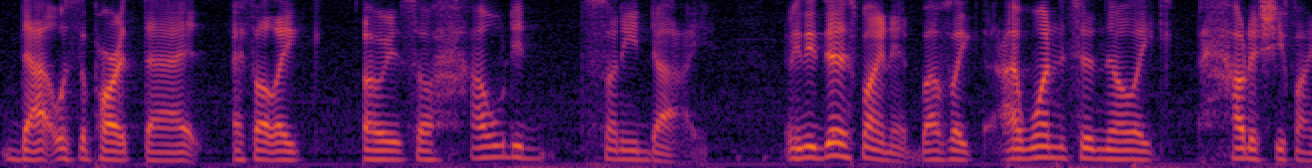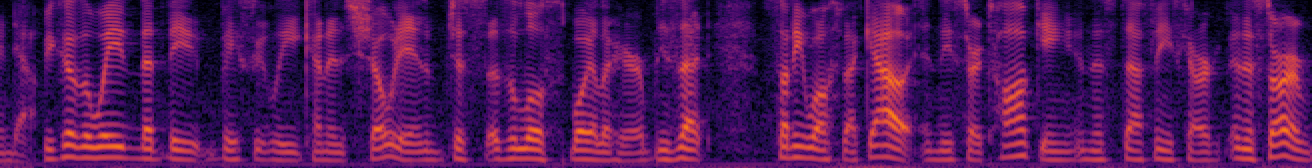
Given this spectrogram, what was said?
That was the part that I felt like, okay, so how did Sonny die? I mean, they did explain it, but I was like, I wanted to know, like, how does she find out? Because the way that they basically kind of showed it, and just as a little spoiler here, is that Sonny walks back out and they start talking, and then Stephanie's character, and the star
